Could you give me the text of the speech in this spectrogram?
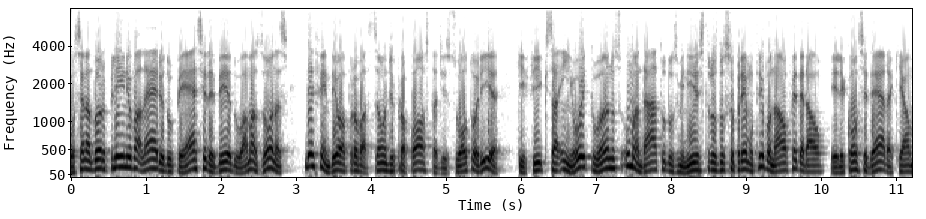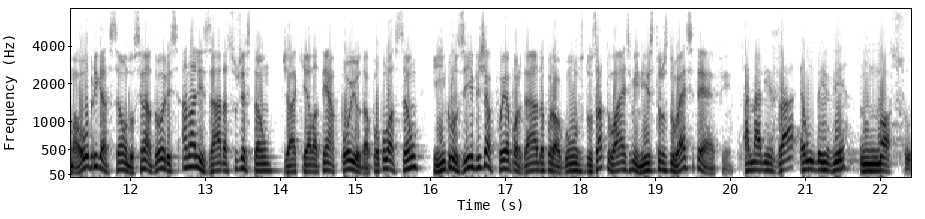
O senador Plínio Valério, do PSDB do Amazonas, defendeu a aprovação de proposta de sua autoria que fixa em oito anos o mandato dos ministros do Supremo Tribunal Federal. Ele considera que há uma obrigação dos senadores analisar a sugestão, já que ela tem apoio da população e, inclusive, já foi abordada por alguns dos atuais ministros do STF. Analisar é um dever nosso.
